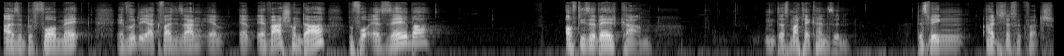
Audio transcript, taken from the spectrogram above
also bevor Mel er würde ja quasi sagen, er, er, er war schon da, bevor er selber auf diese Welt kam. Und das macht ja keinen Sinn. Deswegen halte ich das für Quatsch.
